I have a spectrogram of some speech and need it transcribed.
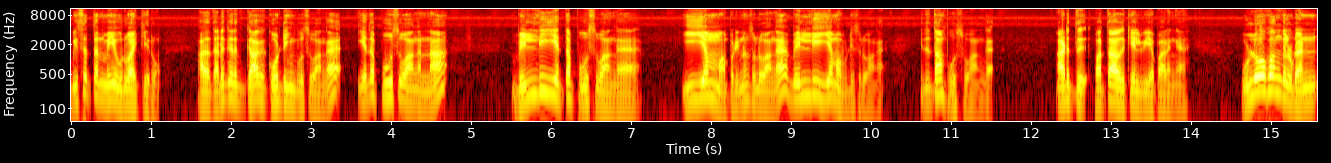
விஷத்தன்மையை உருவாக்கிடும் அதை தடுக்கிறதுக்காக கோட்டிங் பூசுவாங்க. எதை பூசுவாங்கன்னா வெள்ளீயத்தை பூசுவாங்க. ஈயம் அப்படின்னு சொல்லுவாங்க. வெள்ளீயம் அப்படின்னு சொல்லுவாங்க. இதுதான் பூசுவாங்க. அடுத்து பத்தாவது கேள்வியை பாருங்கள் உலோகங்களுடன்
